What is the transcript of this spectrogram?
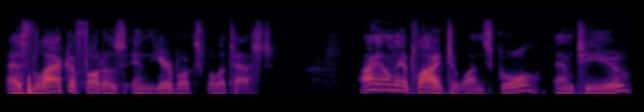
as the lack of photos in the yearbooks will attest. I only applied to one school, MTU,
